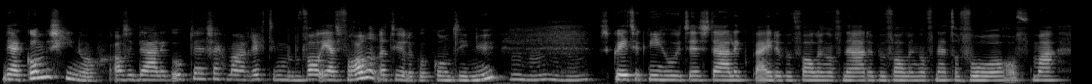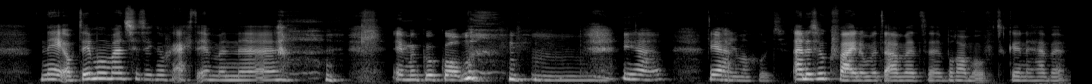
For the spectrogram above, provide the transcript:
Ja, komt misschien nog. Als ik dadelijk ook eh, zeg maar richting mijn bevalling... Ja, het verandert natuurlijk ook continu. Mhm, mhm. Dus ik weet ook niet hoe het is dadelijk bij de bevalling of na de bevalling of net ervoor. Of, maar nee, op dit moment zit ik nog echt in mijn, eh in mijn kokon. Mm, ja, ja. Helemaal goed. En het is ook fijn om het daar met eh, Bram over te kunnen hebben.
